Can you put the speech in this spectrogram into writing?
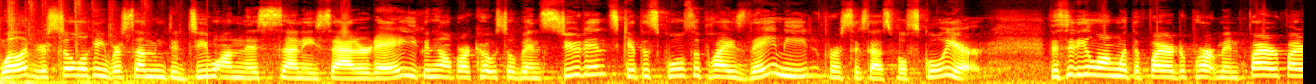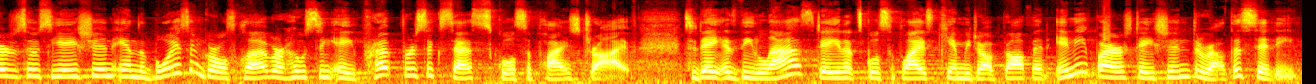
Well, if you're still looking for something to do on this sunny Saturday, you can help our Coastal Bend students get the school supplies they need for a successful school year. The city, along with the Fire Department, Firefighters Association, and the Boys and Girls Club are hosting a Prep for Success school supplies drive. Today is the last day that school supplies can be dropped off at any fire station throughout the city.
